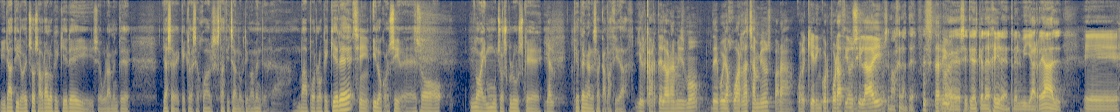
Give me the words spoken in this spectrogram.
irá a tiro hecho, sabrá lo que quiere y seguramente ya se ve qué clase de jugadores se está fichando últimamente. O sea, va por lo que quiere Sí. y lo consigue. Eso no hay muchos clubs que, Y que tengan esa capacidad. Y el cartel ahora mismo de voy a jugar la Champions para cualquier incorporación, si la hay. Pues imagínate. Es terrible. Si tienes que elegir entre el Villarreal, eh,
